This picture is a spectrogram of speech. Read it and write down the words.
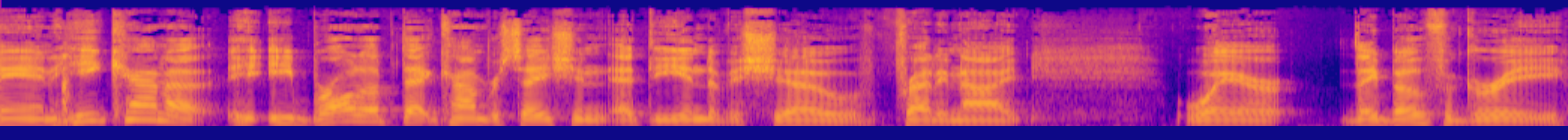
and he kind of he brought up that conversation at the end of his show Friday night, where they both agree.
